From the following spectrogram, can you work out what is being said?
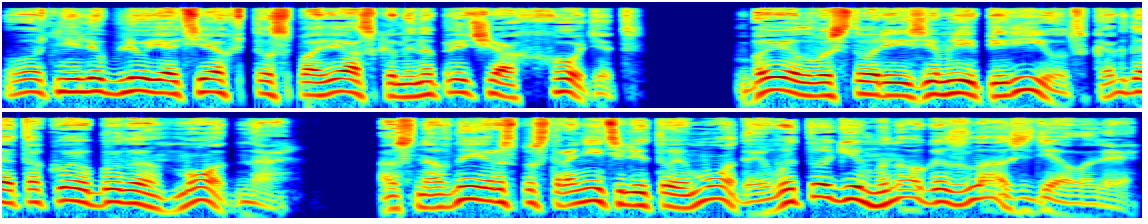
Вот не люблю я тех, кто с повязками на плечах ходит. Был в истории Земли период, когда такое было модно. Основные распространители той моды в итоге много зла сделали.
